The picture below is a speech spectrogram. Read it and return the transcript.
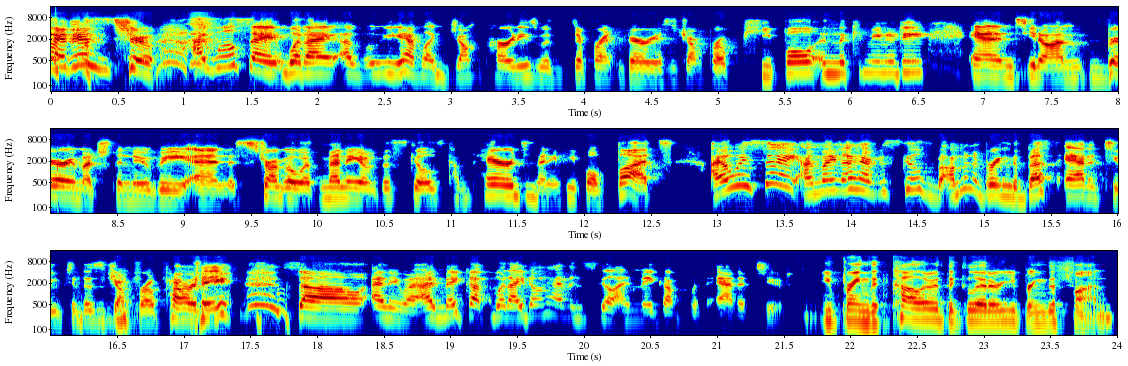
It is true. I will say what i we have like jump parties with different various jump rope people in the community. And you know i'm very much the newbie and struggle with many of the skills compared to many people. But I always say I might not have the skills, but I'm going to bring the best attitude to this jump rope party. so anyway, I make up what I don't have in skill. I make up with attitude. You bring the color, the glitter, you bring the fun.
